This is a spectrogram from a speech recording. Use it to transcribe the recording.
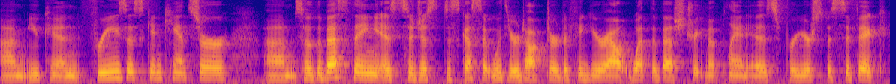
Um, you can freeze a skin cancer. Um, so the best thing is to just discuss it with your doctor to figure out what the best treatment plan is for your specific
